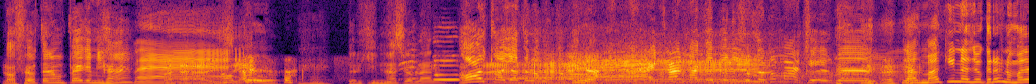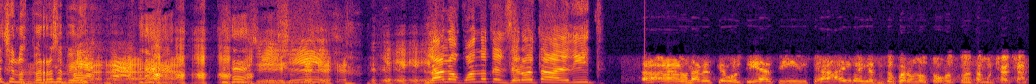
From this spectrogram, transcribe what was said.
Los feos tenemos pegue, mija, ¿eh? No, tú. Del gimnasio hablaron. ¡Ay, cállate la boca! mija! ¡Ay, cálmate, Piolizotelo, no manches, güey! Las máquinas, yo creo, nomás le echan los perros a Piolín. Sí, sí. Lalo, ¿cuándo te enceró esta Edith? Ah, una vez que volteé así, dice, ay, ya se te fueron los ojos con esa muchacha.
